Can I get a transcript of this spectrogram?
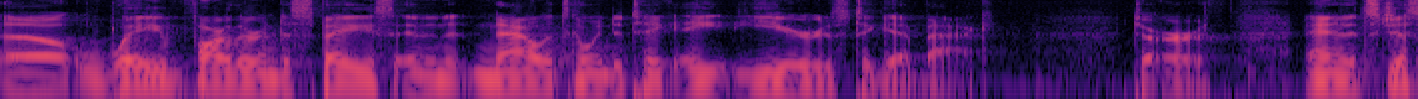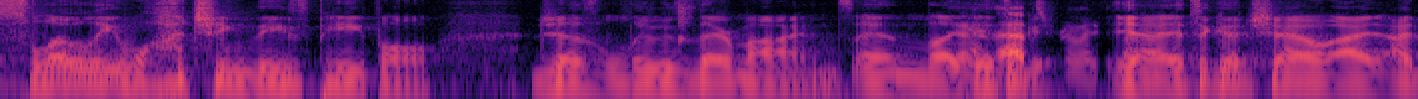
uh, way farther into space, and now it's going to take eight years to get back to Earth. And it's just slowly watching these people just lose their minds. And like Yeah, it's that's a, good- really fun. yeah, it's a good show. I I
